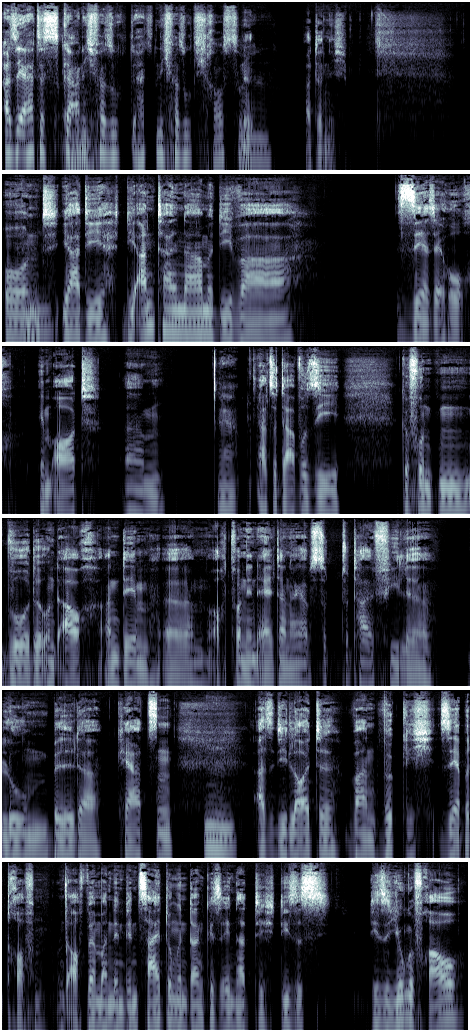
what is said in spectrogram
Also er hat es gar Ähm, nicht versucht, er hat nicht versucht, sich rauszureden. Hat er nicht. Und Mhm. ja, die, die Anteilnahme, die war sehr, sehr hoch im Ort. Ähm, Ja. also da, wo sie gefunden wurde und auch an dem ähm, Ort von den Eltern, da gab es to total viele Blumen, Bilder, Kerzen. Mhm. Also die Leute waren wirklich sehr betroffen. Und auch wenn man in den Zeitungen dann gesehen hat, die, dieses, diese junge Frau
